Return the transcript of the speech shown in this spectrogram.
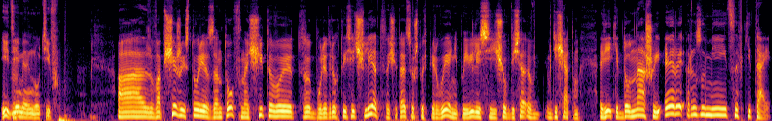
И диминутив. А вообще же история зонтов насчитывает более трех тысяч лет. Считается, что впервые они появились еще в X веке до нашей эры, разумеется, в Китае.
